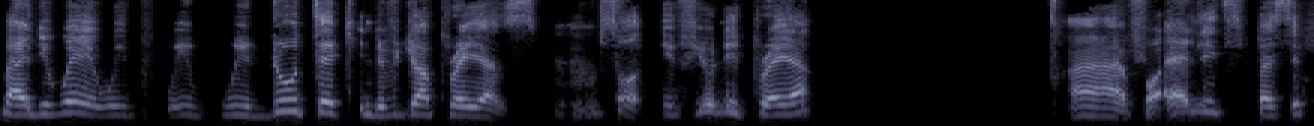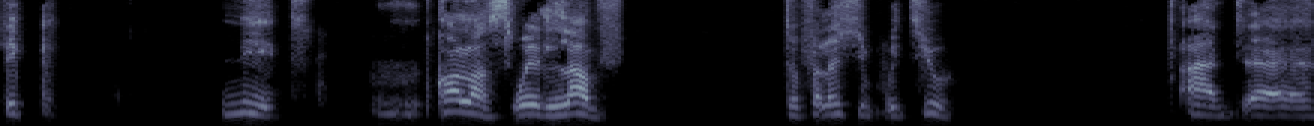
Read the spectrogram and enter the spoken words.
By the way, we, we, we do take individual prayers. So if you need prayer uh, for any specific need, call us. We love to fellowship with you. And uh,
